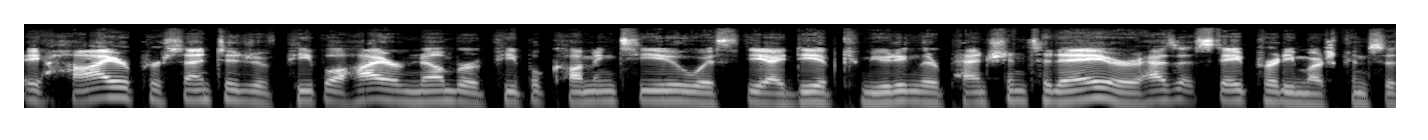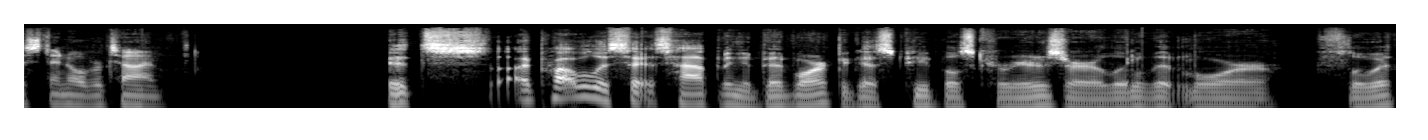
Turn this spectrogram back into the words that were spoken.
a higher percentage of people, a higher number of people coming to you with the idea of commuting their pension today, or has it stayed pretty much consistent over time? It's, I'd probably say it's happening a bit more because people's careers are a little bit more fluid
